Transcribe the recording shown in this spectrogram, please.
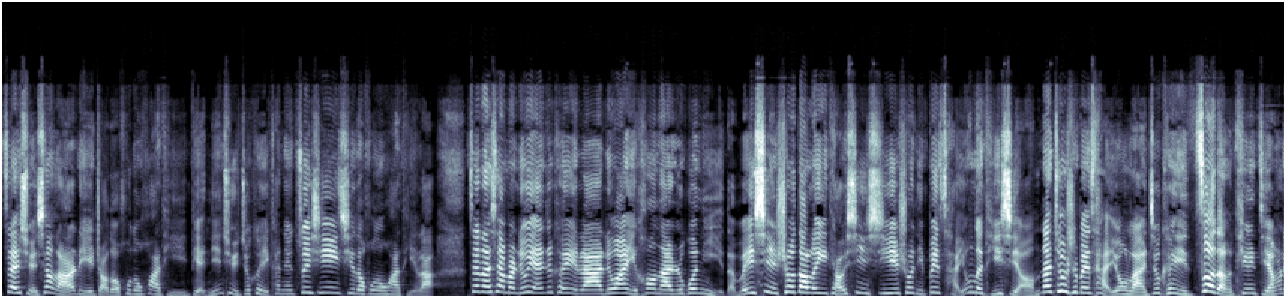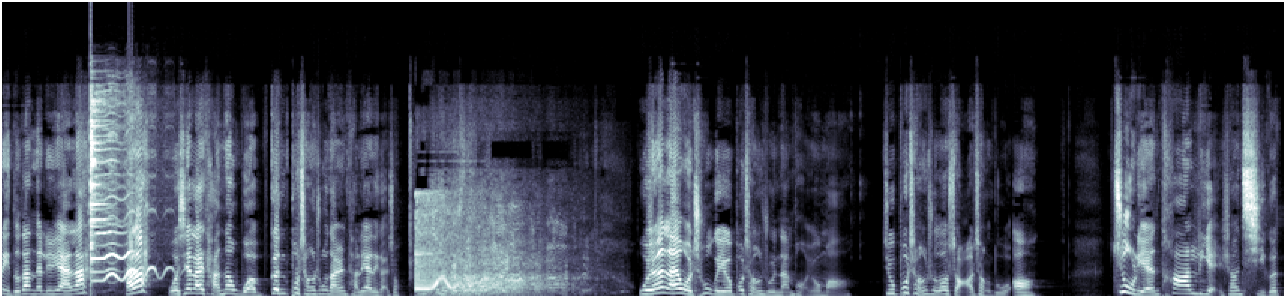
在选项栏里找到互动话题，点进去就可以看见最新一期的互动话题了，在那下面留言就可以啦。留完以后呢，如果你的微信收到了一条信息，说你被采用的提醒，那就是被采用了，就可以坐等听节目里读到你的留言啦。好了，我先来谈谈我跟不成熟男人谈恋爱的感受。我原来我处过一个不成熟的男朋友嘛，就不成熟到啥程度啊？就连他脸上起个痘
